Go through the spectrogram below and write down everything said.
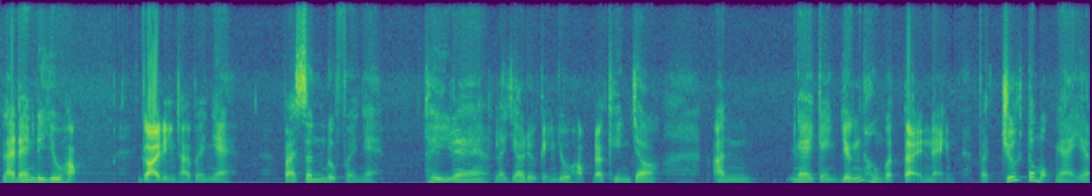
là đang đi du học, gọi điện thoại về nhà và xin được về nhà. Thì ra là do điều kiện du học đã khiến cho anh ngày càng dấn hơn vào tệ nạn và trước tới một ngày á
